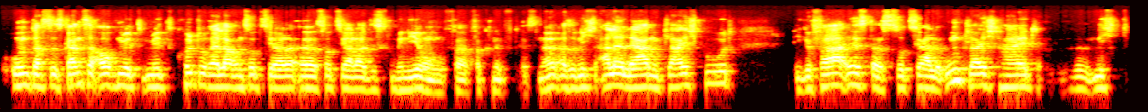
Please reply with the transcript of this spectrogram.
und dass das Ganze auch mit, mit kultureller und sozialer, äh, sozialer Diskriminierung ver, verknüpft ist. Ne? Also nicht alle lernen gleich gut. Die Gefahr ist, dass soziale Ungleichheit nicht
